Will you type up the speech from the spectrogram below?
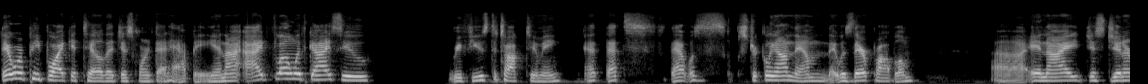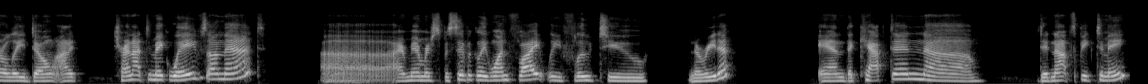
There were people i could tell that just weren't that happy and I, i'd flown with guys who refused to talk to me. That, that's that was strictly on them. It was their problem. Uh, and i just generally don't i try not to make waves on that. Uh, i remember specifically one flight we flew to narita and the captain uh, did not speak to me,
